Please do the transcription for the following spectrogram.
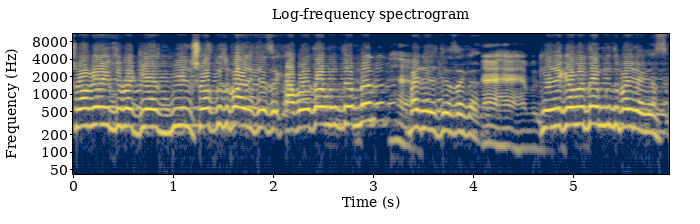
সরকার কিন্তু ভাই গ্যাস বিল সবকিছু বাইরে দিতেছে। কাপড়ের দাম কিন্তু আপনার। বাইরে দিতেছে হ্যাঁ হ্যাঁ গ্যাসের কাপড়ের দাম কিন্তু বাইরে গেছে।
